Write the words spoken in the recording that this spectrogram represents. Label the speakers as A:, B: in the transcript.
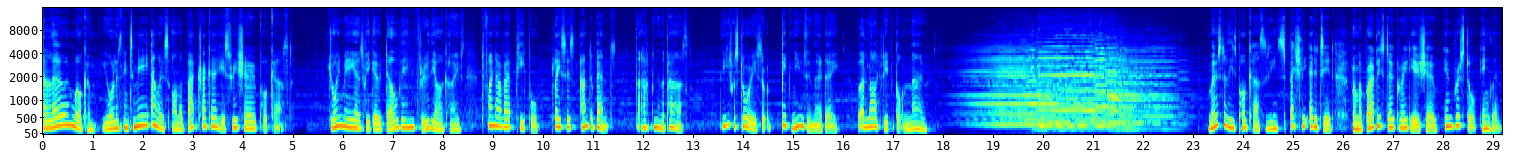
A: Hello and welcome. You're listening to me, Alice, on the Backtracker History Show podcast. Join me as we go delving through the archives to find out about people, places, and events that happened in the past. These were stories that were big news in their day, but are largely forgotten now. Most of these podcasts have been specially edited from a Bradley Stoke radio show in Bristol, England.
